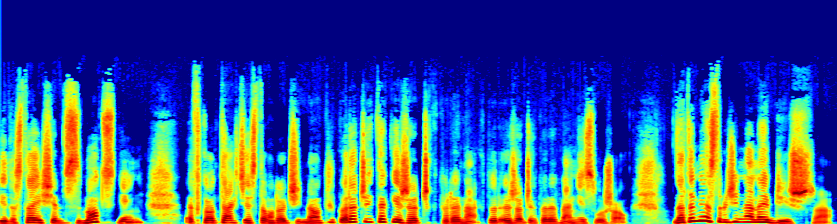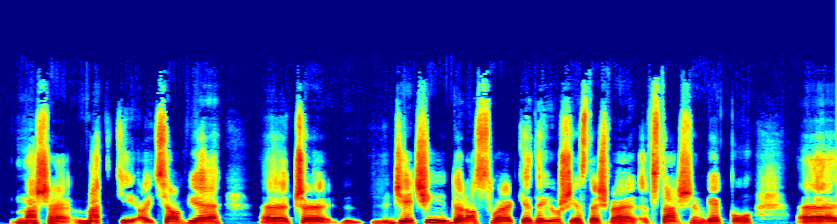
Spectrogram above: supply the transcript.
nie dostaje się wzmocnień w kontakcie z tą rodziną, tylko raczej takie rzeczy, które, na, które, rzeczy, które nam nie służą. Natomiast rodzina najbliższa, nasze matki, ojcowie, e, czy dzieci dorosłe, kiedy już jesteśmy w starszym wieku, e,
